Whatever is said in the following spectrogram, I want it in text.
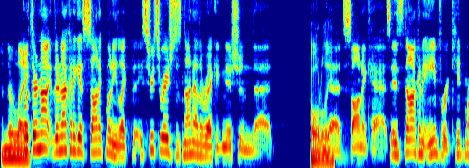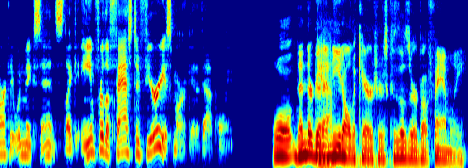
and they're like, but they're not. They're not going to get Sonic money. Like the, Streets of Rage does not have the recognition that totally. that Sonic has. It's not going to aim for a kid market. It wouldn't make sense. Like aim for the Fast and Furious market at that point. well, then they're gonna Yeah. need all the characters because those are about family,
